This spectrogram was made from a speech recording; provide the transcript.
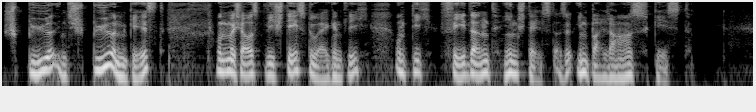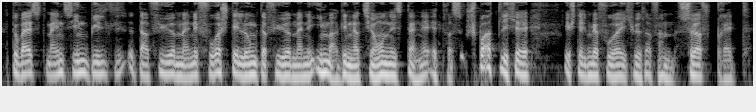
Spür ins Spüren gehst und mal schaust, wie stehst du eigentlich und dich federnd hinstellst, also in Balance gehst. Du weißt, mein Sinnbild dafür, meine Vorstellung dafür, meine Imagination ist eine etwas sportliche. Ich stelle mir vor, ich würde auf einem Surfbrett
